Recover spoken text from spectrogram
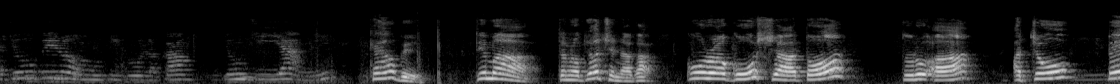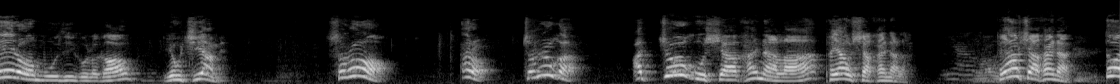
အကျိုးပေးတော်မူသည်ကို၎င်းယုံကြည်ရမည်ကဲဟုတ်ပြီဒီမှာကျွန်တော်ပြောချင်တာကကိုရောကိုရှာတော့သူတို့အားအကျိုးပေးတော်မူသည်ကို၎င်းယုံကြည်ရမယ်ဆိုတော့အဲ့တော့ကျွန်တော်တို့က အကျိုးကိုရှာခိုင်းတာလားဖျောက်ရှာခိုင်းတာလားဘုရားဖျောက်ရှာခိုင်းတာတော့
